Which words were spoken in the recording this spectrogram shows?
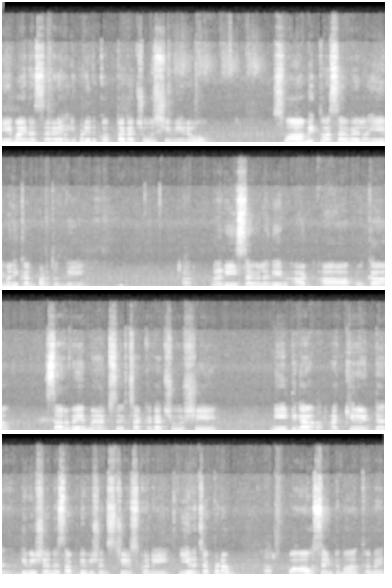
ఏమైనా సరే ఇప్పుడు ఇది కొత్తగా చూసి మీరు స్వామిత్వ సర్వేలో ఏమని కనపడుతుంది? మన రీసర్వేలో అది ఆ- ఒక సర్వే మ్యాప్స్ చక్కగా చూసి నీట్గా అక్యురేట్ డివిజన్ సబ్ డివిజన్స్ చేసుకొని ఈయన చెప్పడం పావు సెంట్ మాత్రమే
